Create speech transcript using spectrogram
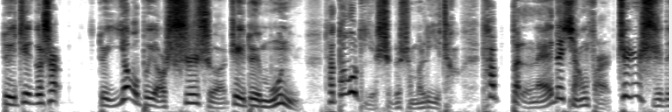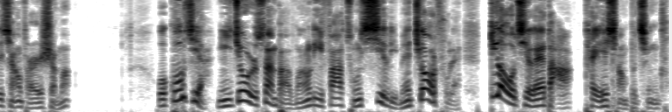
对这个事儿，对要不要施舍这对母女，他到底是个什么立场？他本来的想法，真实的想法是什么？我估计啊，你就是算把王利发从戏里面叫出来，吊起来打，他也想不清楚。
